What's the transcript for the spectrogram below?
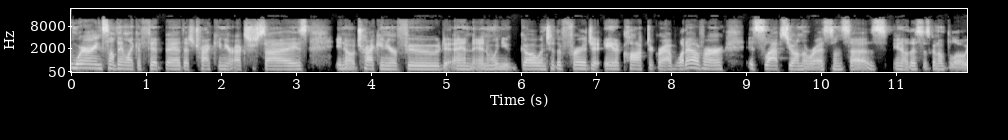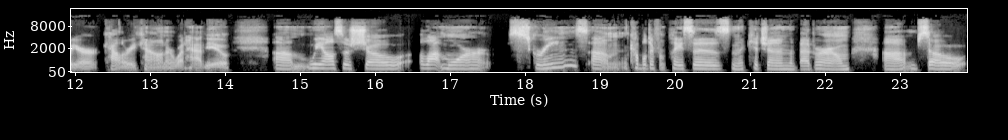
wearing something like a Fitbit that's tracking your exercise, you know, tracking your food. And, and when you go into the fridge at eight o'clock to grab whatever, it slaps you on the wrist and says, you know, this is going to blow your calorie count or what have you. Um, we also show a lot more screens, um, a couple different places in the kitchen, the bedroom. Um, so,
